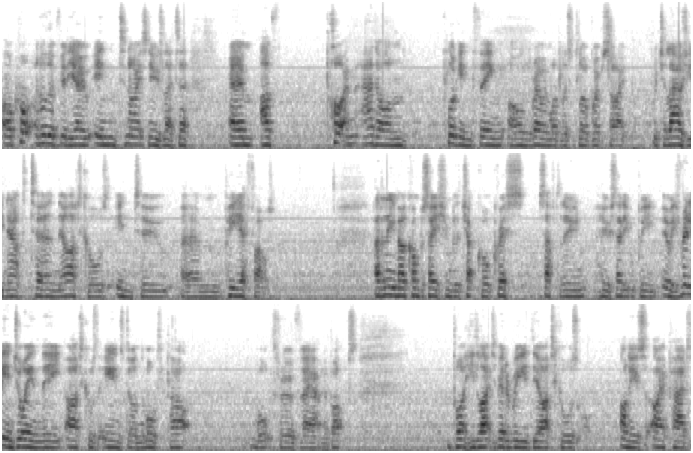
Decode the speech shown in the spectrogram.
I'll put another video in tonight's newsletter. Um, I've put an add-on plugin thing on the Railway Modellers Club website which allows you now to turn the articles into um, PDF files. Had an email conversation with a chap called Chris this afternoon who said it would be he's really enjoying the articles that Ian's done, the multi-part walkthrough of layout in a box. But he'd like to be able to read the articles on his iPad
